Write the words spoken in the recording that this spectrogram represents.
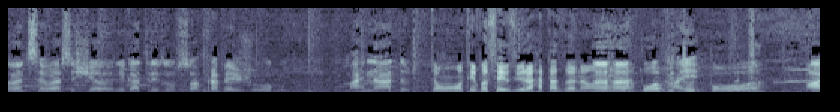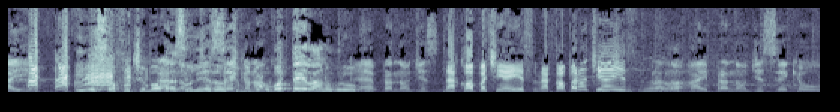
antes eu assistia ligar a televisão só pra ver jogo, mais nada. Então ontem vocês viram a Ratazana ontem. Aham. então. Pô, Vitor, Aí- pô. Aí, Isso é futebol brasileiro. Eu, te eu não- eu botei lá no grupo. é, pra não dizer... Na Copa tinha isso? Na Copa não tinha isso. Pra não- aí pra não dizer que eu,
